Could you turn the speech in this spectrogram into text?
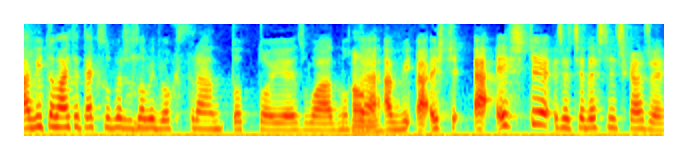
A vy to máte tak super, že z obi dvoch strán toto je zvládnuté. A, vy, a, ešte, a ešte, že čerešnička, že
